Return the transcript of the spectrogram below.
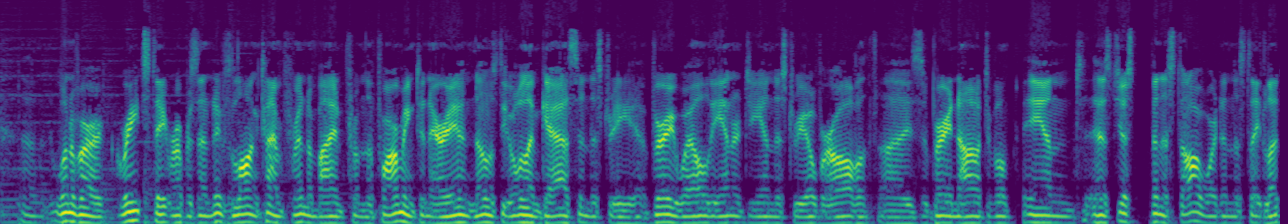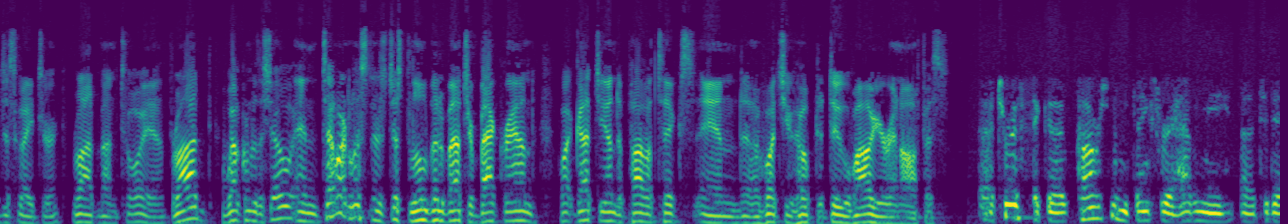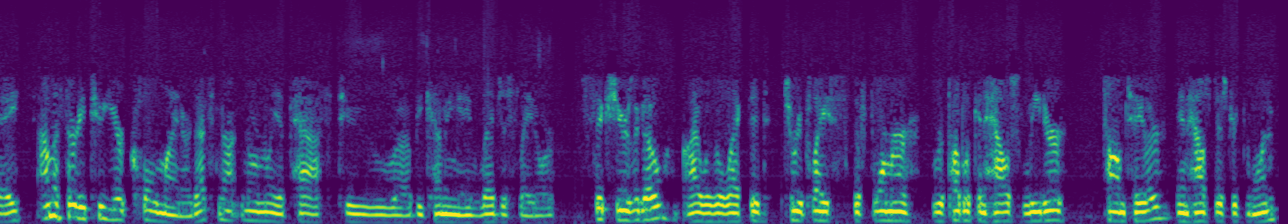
one of our great state representatives, a longtime friend of mine from the Farmington area, knows the oil and gas industry uh, very well, the energy industry overall. Uh, is very knowledgeable and has just been a stalwart in the state legislature. Rod Montoya. Rod, welcome to the show, and tell our listeners just a little bit about your background, what got you into politics, and uh, what you hope to do while you're in office. Uh, terrific. Uh, Congressman, thanks for having me uh, today. I'm a 32 year coal miner. That's not normally a path to uh, becoming a legislator. Six years ago, I was elected to replace the former Republican House leader, Tom Taylor, in House District 1.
